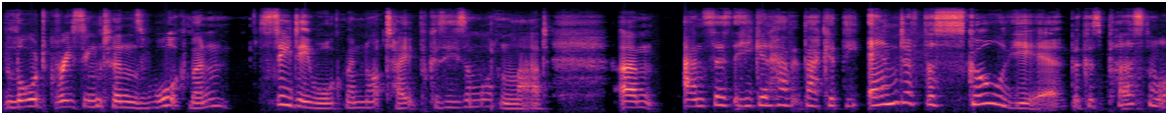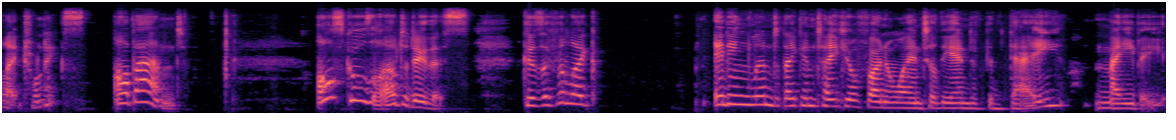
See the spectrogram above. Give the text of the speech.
Lord Greasington's Walkman, CD Walkman, not tape, because he's a modern lad, um, and says that he can have it back at the end of the school year because personal electronics are banned. Are schools allowed to do this? Because I feel like in England, they can take your phone away until the end of the day, maybe.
